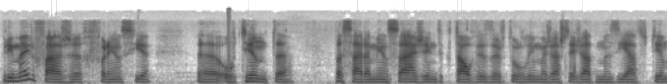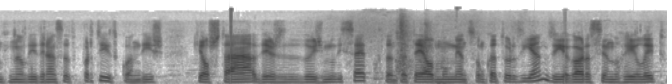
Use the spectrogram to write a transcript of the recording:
Primeiro faz a referência, uh, ou tenta passar a mensagem de que talvez Artur Lima já esteja há demasiado tempo na liderança do partido, quando diz que ele está desde 2007, portanto até ao momento são 14 anos e agora sendo reeleito,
